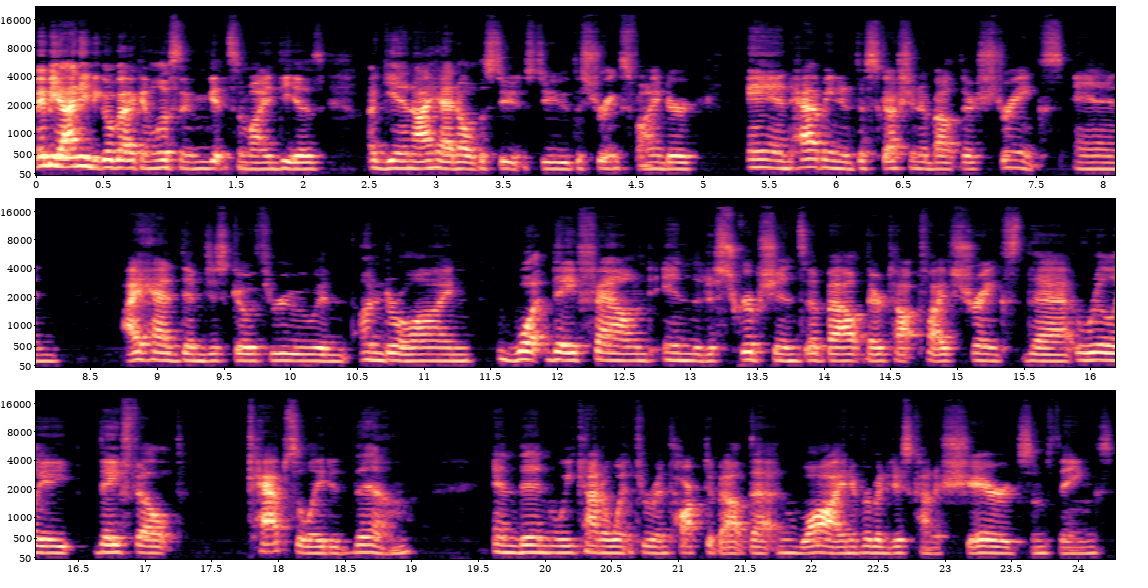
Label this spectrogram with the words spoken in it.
Maybe I need to go back and listen and get some ideas. Again, I had all the students do the strengths finder and having a discussion about their strengths and I had them just go through and underline what they found in the descriptions about their top 5 strengths that really they felt capsulated them. And then we kind of went through and talked about that and why and everybody just kind of shared some things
